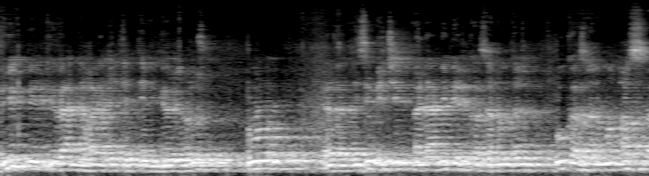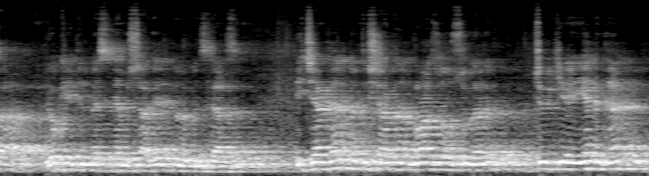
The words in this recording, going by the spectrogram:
büyük bir güvenle hareket ettiğini görüyoruz. Bu e, bizim için önemli bir kazanımdır. Bu kazanımın asla yok edilmesine müsaade etmememiz lazım. İçeriden ve dışarıdan bazı unsurların Türkiye'yi yeniden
